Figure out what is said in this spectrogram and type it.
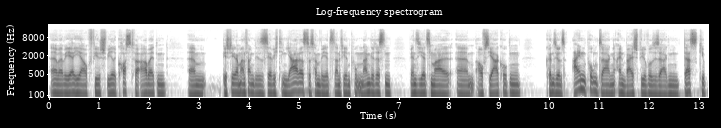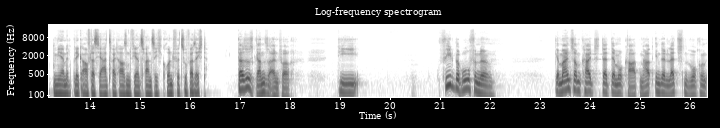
äh, weil wir ja hier auch viel schwere Kost verarbeiten. Ähm, wir stehen am Anfang dieses sehr wichtigen Jahres, das haben wir jetzt an vielen Punkten angerissen. Wenn Sie jetzt mal ähm, aufs Jahr gucken, können Sie uns einen Punkt sagen, ein Beispiel, wo Sie sagen, das gibt mir mit Blick auf das Jahr 2024 Grund für Zuversicht? Das ist ganz einfach. Die vielberufene Gemeinsamkeit der Demokraten hat in den letzten Wochen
